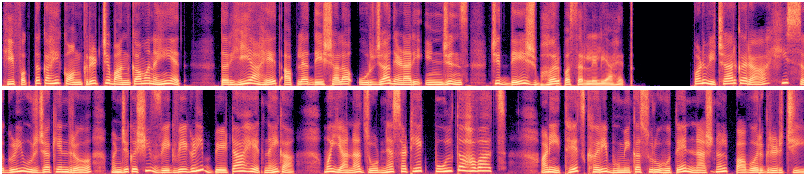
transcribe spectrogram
ही फक्त काही कॉन्क्रीटची बांधकामं नाही आहेत तर ही आहेत आपल्या देशाला ऊर्जा देणारी इंजिन्स जी देशभर पसरलेली आहेत. पण विचार करा ही सगळी ऊर्जा केंद्र म्हणजे कशी वेगवेगळी बेटा आहेत नाही का? मग यांना जोडण्यासाठी एक पूल तर हवाच. आणि इथेच खरी भूमिका सुरू होते नॅशनल पॉवर ग्रिडची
